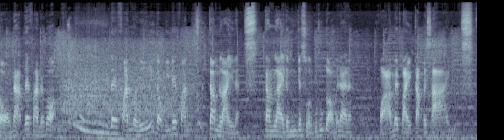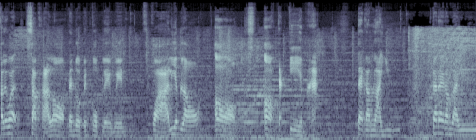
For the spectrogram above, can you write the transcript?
สองดาบได้ฟันไหมพ่ออื้อได้ฟันมาเฮ้ยดอกนี้ได้ฟันกำไรแหละกำไรแต่มึงจะสวนกูทุกดอกไม่ได้นะ ขวาไม่ไปกลับไปซ้ายเขาเรียกว่าสับขาหลอกแต่โดดเป็นกบเลยเว้น ขวาเรียบร้อยออกออกจากเกมฮะแต่กำไรยื้อก็ได้กำไรยื้อ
